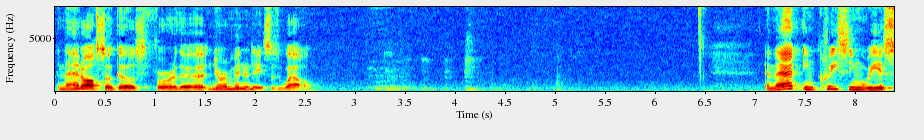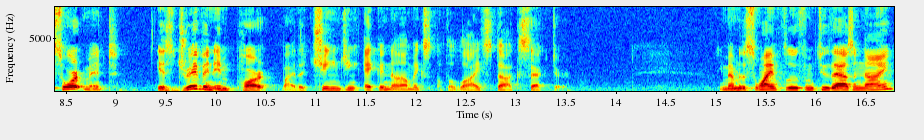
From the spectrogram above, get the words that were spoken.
And that also goes for the neuraminidase as well. And that increasing reassortment is driven in part by the changing economics of the livestock sector. Remember the swine flu from 2009?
